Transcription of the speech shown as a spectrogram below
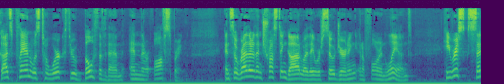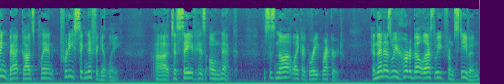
God's plan was to work through both of them and their offspring. And so rather than trusting God while they were sojourning in a foreign land, he risks setting back God's plan pretty significantly uh, to save his own neck. This is not like a great record. And then, as we heard about last week from Stephen,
